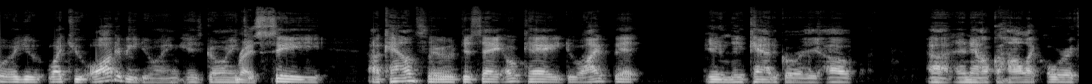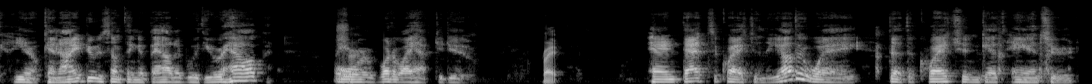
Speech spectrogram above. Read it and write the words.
Well, you what you ought to be doing is going right. to see a counselor to say, okay, do I fit in the category of uh, an alcoholic, or you know, can I do something about it with your help, or sure. what do I have to do? Right. And that's the question. The other way that the question gets answered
